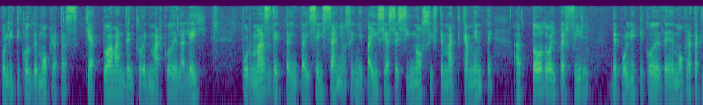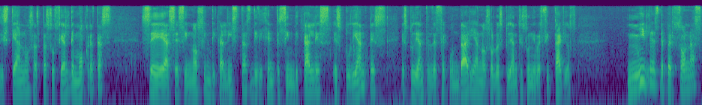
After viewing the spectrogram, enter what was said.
políticos demócratas que actuaban dentro del marco de la ley por más de 36 años en mi país se asesinó sistemáticamente a todo el perfil de político, desde demócrata cristianos hasta socialdemócratas. Se asesinó sindicalistas, dirigentes sindicales, estudiantes, estudiantes de secundaria, no solo estudiantes universitarios, miles de personas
